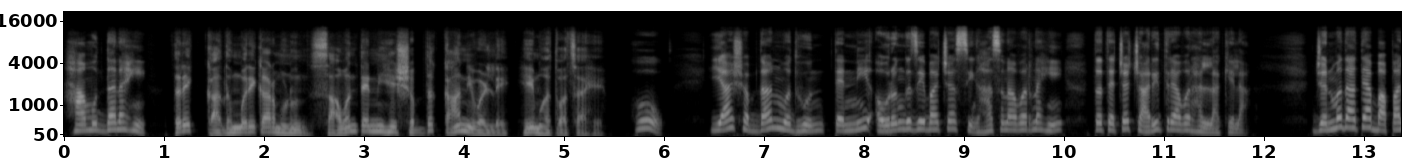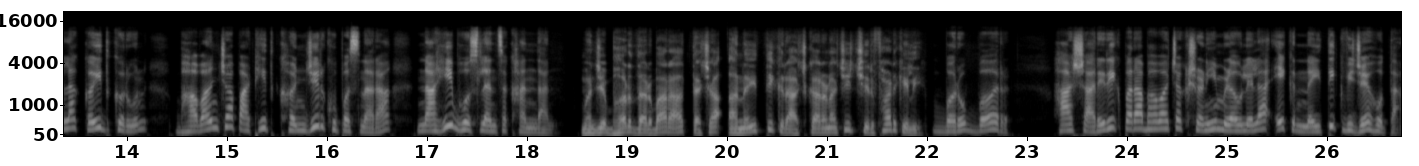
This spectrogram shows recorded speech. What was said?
हा मुद्दा नाही. तर एक कादंबरीकार म्हणून सावंत यांनी हे शब्द का निवडले हे महत्वाचं आहे. हो या शब्दांमधून त्यांनी औरंगजेबाच्या सिंहासनावर नाही तर त्याच्या चारित्र्यावर हल्ला केला. जन्मदात्या बापाला कैद करून भावांच्या पाठीत खंजीर खुपसणारा नाही भोसल्यांचं खानदान. म्हणजे भर दरबारात त्याच्या अनैतिक राजकारणाची चिरफाड केली. बरोबर. हा शारीरिक पराभवाच्या क्षणी मिळवलेला एक नैतिक विजय होता.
